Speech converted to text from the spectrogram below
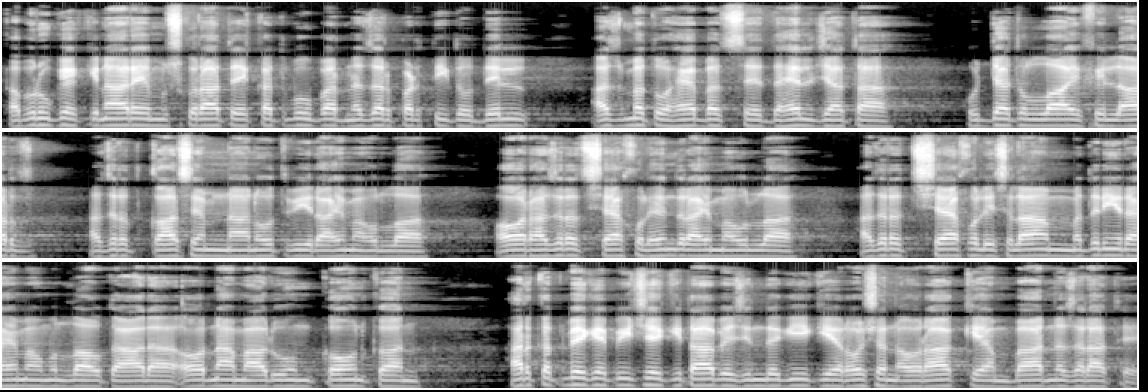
قبروں کے کنارے مسکراتے کتبوں پر نظر پڑتی تو دل عظمت و حیبت سے دہل جاتا۔ حجت اللہ فی الارض، حضرت قاسم نانوتوی رحمہ اللہ اور حضرت شیخ الہند رحمہ اللہ، حضرت شیخ الاسلام مدنی رحمہ اللہ تعالی اور نامعلوم کون کون ہر کتبے کے پیچھے کتاب زندگی کے روشن اور آگ کے انبار نظر آتے۔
